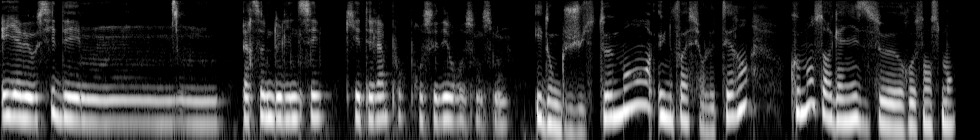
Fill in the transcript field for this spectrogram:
Et il y avait aussi des hum, personnes de l'INSEE qui étaient là pour procéder au recensement. Et donc justement, une fois sur le terrain, comment s'organise ce recensement?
